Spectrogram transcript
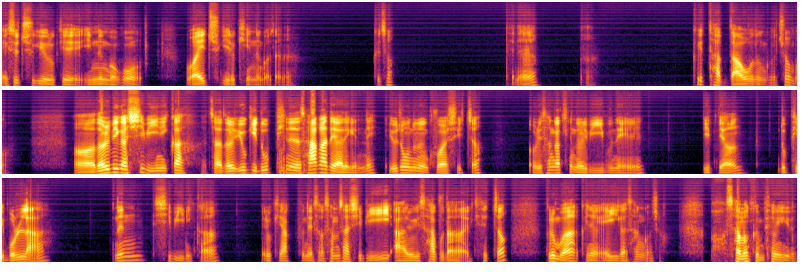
x축이 이렇게 있는 거고 y축이 이렇게 있는 거잖아. 그죠? 되나요? 어. 그게 답 나오는 거죠, 뭐. 어, 넓이가 12니까 자, 넓, 여기 높이는 4가 돼야 되겠네. 요 정도는 구할 수 있죠? 우리 삼각형 넓이 2분의 1 밑변 높이 몰라는 12니까 이렇게 약분해서 3, 4, 12 아, 여기 4구나 이렇게 됐죠? 그럼 뭐야? 그냥 A가 산 거죠. 어, 4만큼 평행이동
